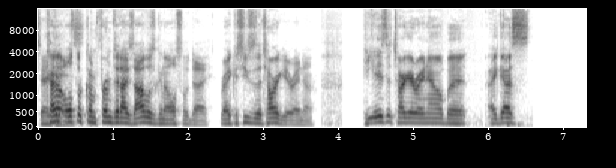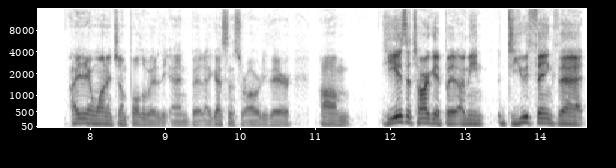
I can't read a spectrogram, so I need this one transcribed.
Kind of also confirms that Aizawa is going to also die, right? Because he's the target right now. he is the target right now, but I guess I didn't want to jump all the way to the end, but I guess since we're already there, um, he is a target. But I mean, do you think that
